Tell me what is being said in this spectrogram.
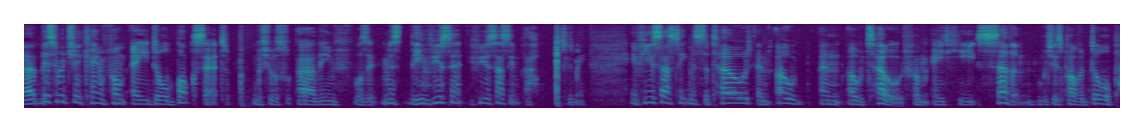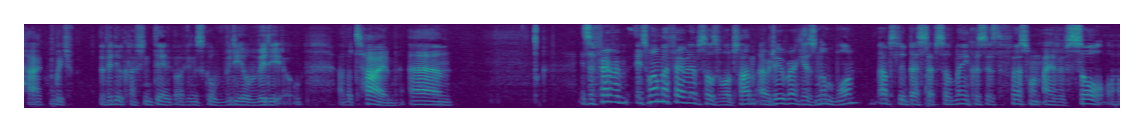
Uh, this originally came from a double box set, which was uh, the, was it, Mis- the Enthusiastic, oh, excuse me, Enthusiastic Mr. Toad and O and O Toad from 87, which is part of a double pack, which the video collection did, I think it's called Video Video at the time. Um, it's a favorite. It's one of my favorite episodes of all time. I do rank it as number one, absolute best episode, mainly because it's the first one I ever saw.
